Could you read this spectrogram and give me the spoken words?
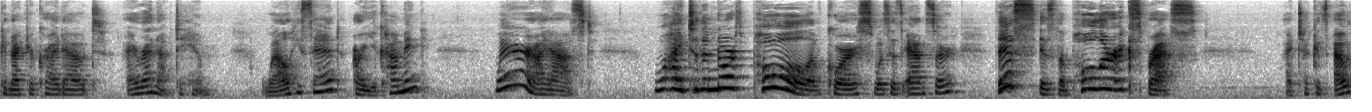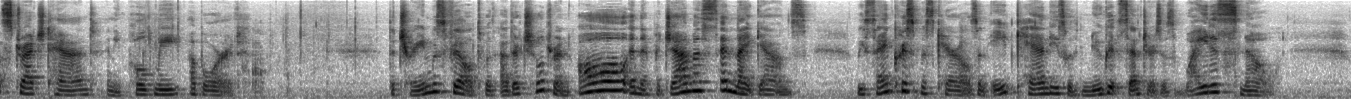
conductor cried out. I ran up to him. Well, he said, are you coming? Where? I asked. Why, to the North Pole, of course, was his answer. This is the Polar Express. I took his outstretched hand and he pulled me aboard. The train was filled with other children, all in their pajamas and nightgowns. We sang Christmas carols and ate candies with nougat centers as white as snow.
